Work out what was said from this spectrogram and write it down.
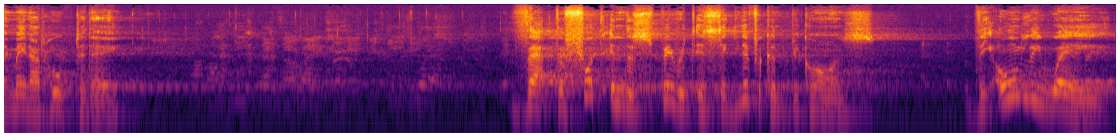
I may not hoop today that the foot in the spirit is significant because the only way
